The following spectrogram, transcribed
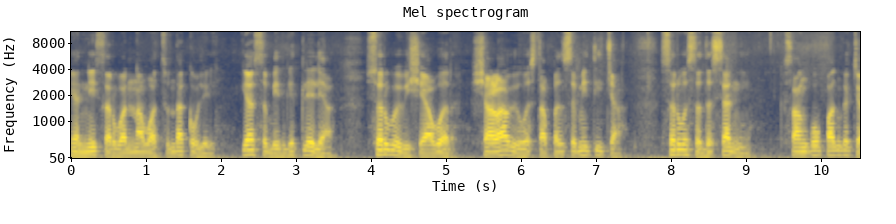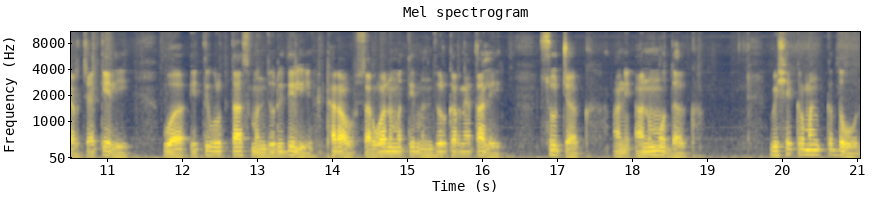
यांनी सर्वांना वाचून दाखवले. या सभेत घेतलेल्या सर्व विषयावर शाळा व्यवस्थापन समितीच्या सर्व सदस्यांनी सांगोपांग चर्चा केली व इतिवृत्तास मंजुरी दिली. ठराव सर्वानुमती मंजूर करण्यात आले. सूचक आणि अनुमोदक. विषय क्रमांक दोन.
